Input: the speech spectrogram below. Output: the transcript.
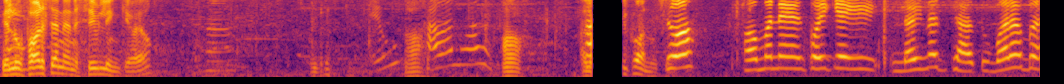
પેલું ફળ છે ને એને શિવલિંગ કહેવાય હા. જો હવે મને કોઈ કે લઈને જ જાતું બરાબર?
